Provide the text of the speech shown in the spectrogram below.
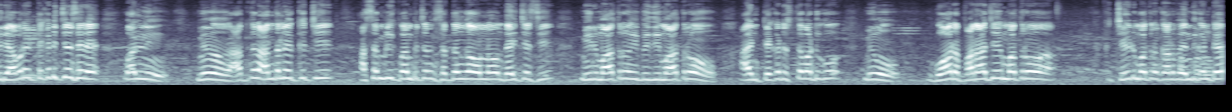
మీరు ఎవరికి టికెట్ ఇచ్చినా సరే వాళ్ళని మేము అందరూ అందరూ ఎక్కించి అసెంబ్లీకి పంపించడానికి సిద్ధంగా ఉన్నాం. దయచేసి మీరు మాత్రం ఇది మాత్రం ఆయన టికెట్ ఇస్తే మటుకు మేము ఘోర పరాజయం మాత్రం చేయడం మాత్రం కారణం. ఎందుకంటే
